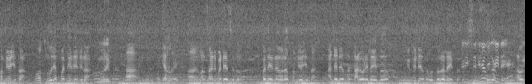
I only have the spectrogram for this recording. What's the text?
ಸಂಯೋಜಿತ. ನೂರ ಎಪ್ಪತ್ತೈದು ದಿನ. ನೂರಿಗೆ ಹಾಂ. ಎಲ್ಲ ಒನ್ ಸೆವೆಂಟಿ ಫೈವ್ ಡೇಸ್ ಇದು. ಇಪ್ಪತ್ತೈದನೇ ವಾರ ಸಂಯೋಜಿತ. ಹಂಡ್ರೆಡ್ ಡೇಸ್ ಕಾರವಾಡಿಲಿ ಆಯಿತು ಫಿಫ್ಟಿ ಡೇಸ್ ಹೊಸೂರಲ್ಲಿ ಆಯಿತು. ಅಲ್ಲಿ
